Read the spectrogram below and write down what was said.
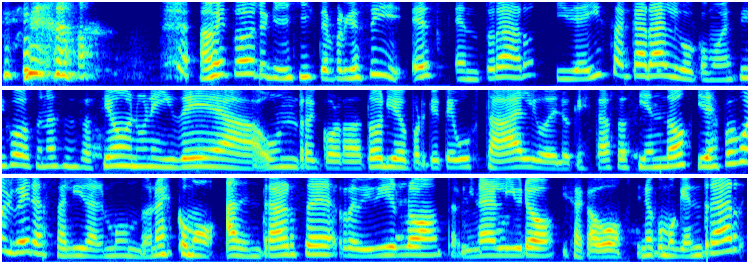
A mí todo lo que dijiste, porque sí, es entrar y de ahí sacar algo, como decís vos, una sensación, una idea, un recordatorio de por qué te gusta algo de lo que estás haciendo y después volver a salir al mundo. No es como adentrarse, revivirlo, terminar el libro y se acabó, sino como que entrar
